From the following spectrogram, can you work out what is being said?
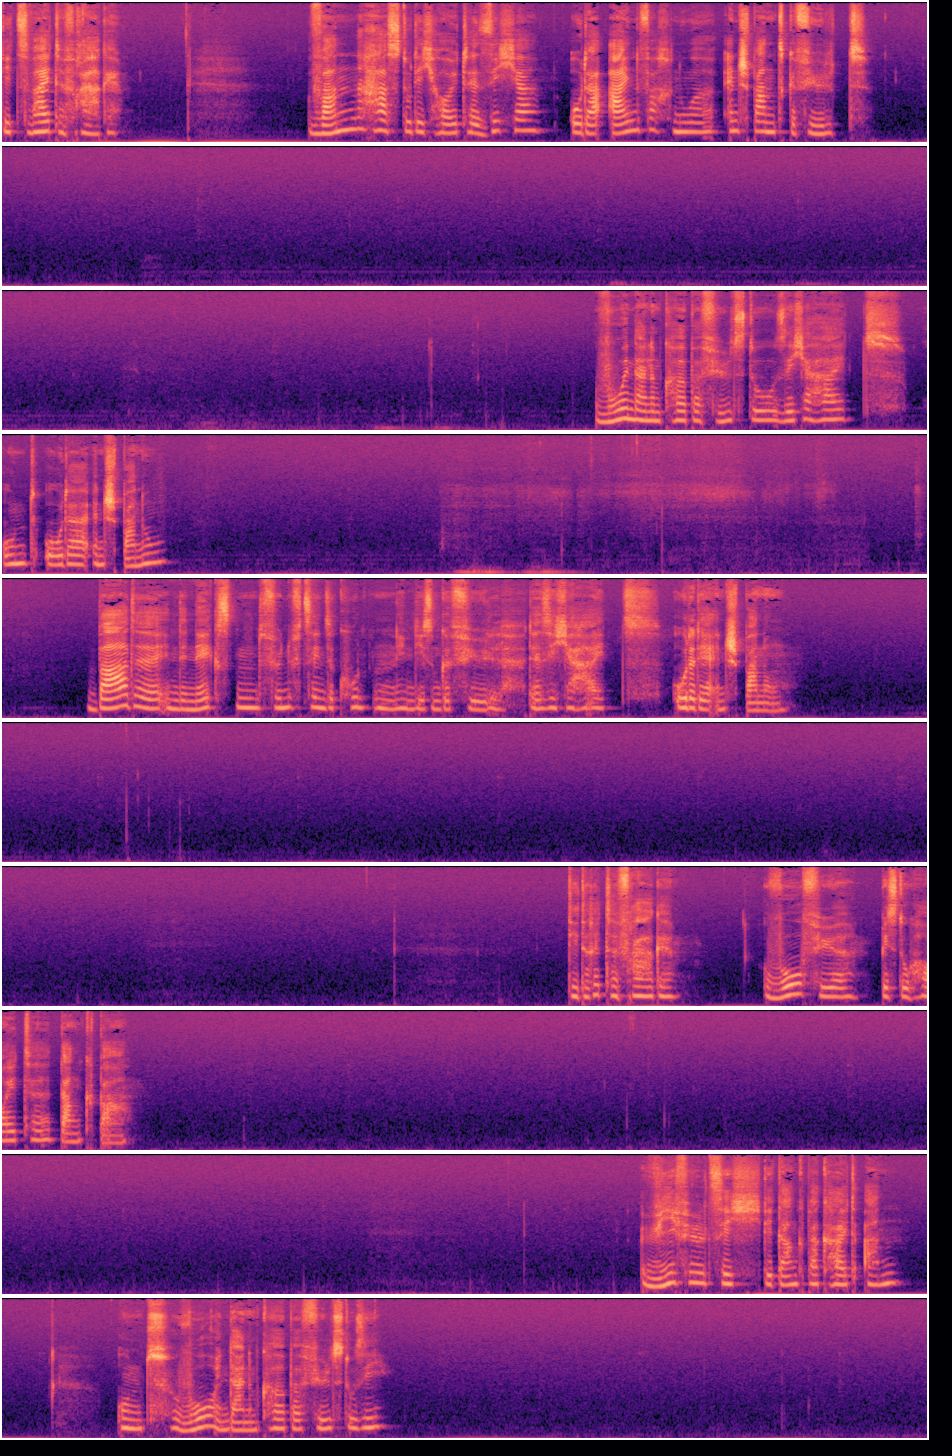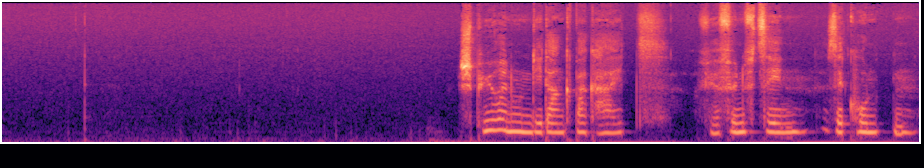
Die zweite Frage. Wann hast du dich heute sicher oder einfach nur entspannt gefühlt? In deinem Körper fühlst du Sicherheit und oder Entspannung? Bade in den nächsten 15 Sekunden in diesem Gefühl der Sicherheit oder der Entspannung. Die dritte Frage. Wofür bist du heute dankbar? Wie fühlt sich die Dankbarkeit an? Und wo in deinem Körper fühlst du sie? Spüre nun die Dankbarkeit für 15 Sekunden.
